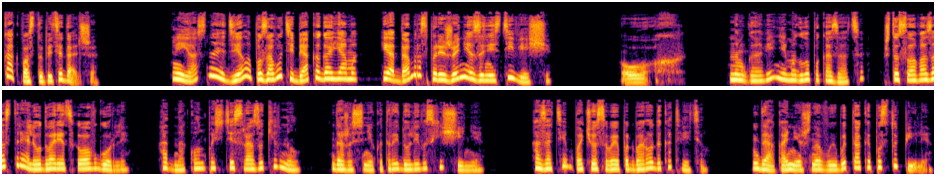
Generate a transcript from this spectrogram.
как поступите дальше?» «Ясное дело, позову тебя, Кагаяма, и отдам распоряжение занести вещи». «Ох!» На мгновение могло показаться, что слова застряли у Дворецкого в горле. Однако он почти сразу кивнул, даже с некоторой долей восхищения. А затем, почесывая подбородок, ответил. «Да, конечно, вы бы так и поступили.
